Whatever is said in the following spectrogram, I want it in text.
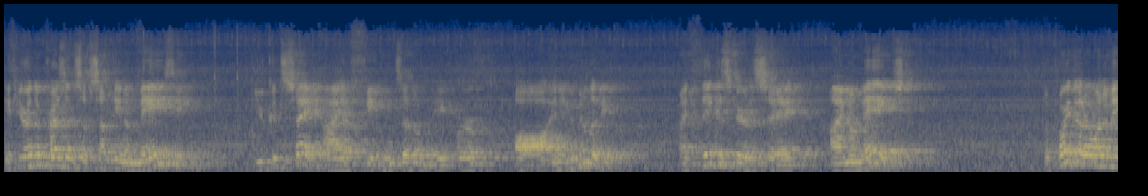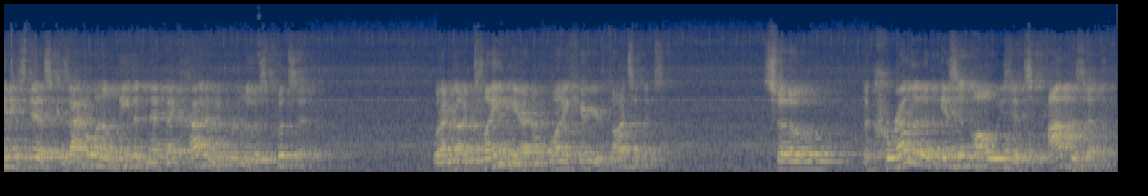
If you're in the presence of something amazing, you could say, I have feelings of awe and humility. I think it's fair to say, I'm amazed. The point that I want to make is this, because I don't want to leave it in that dichotomy where Lewis puts it. What I'm going to claim here, and I want to hear your thoughts on this. So, the correlative isn't always its opposite.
